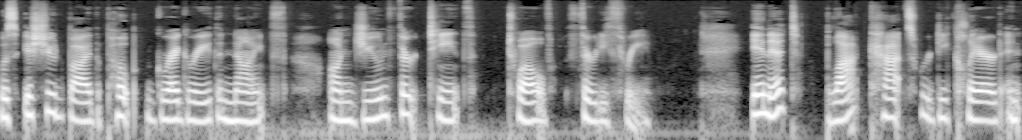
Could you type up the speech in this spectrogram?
was issued by the Pope Gregory IX on June 13, 1233. In it, black cats were declared an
